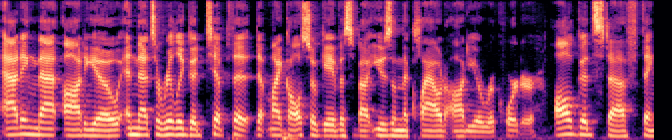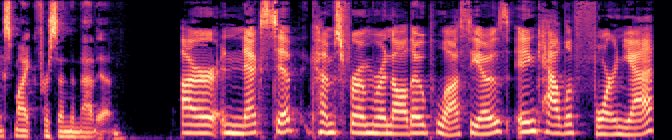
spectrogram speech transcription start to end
adding that audio, and that's a really good tip that, that Mike also gave us about using the cloud audio recorder. All good stuff. Thanks, Mike, for sending that in. Our next tip comes from Ronaldo Palacios in California,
